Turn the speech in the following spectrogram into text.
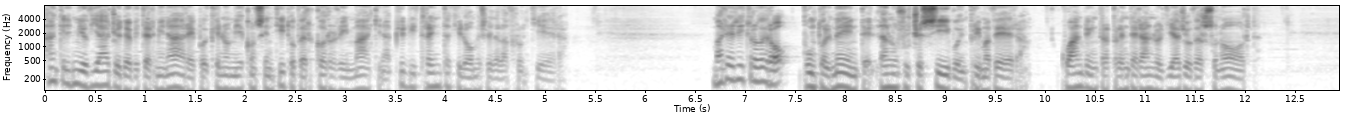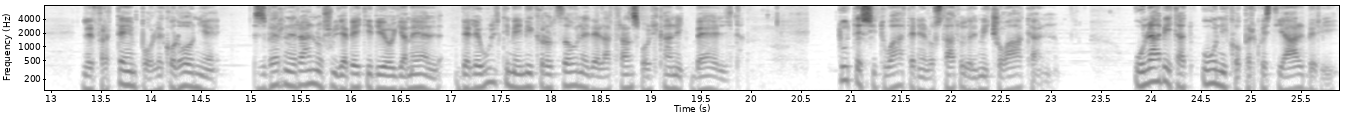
Anche il mio viaggio deve terminare poiché non mi è consentito percorrere in macchina più di 30 km dalla frontiera. Ma le ritroverò puntualmente l'anno successivo, in primavera, quando intraprenderanno il viaggio verso nord. Nel frattempo le colonie sverneranno sugli abeti di Oyamel delle ultime microzone della Transvolcanic Belt, tutte situate nello stato del Michoacán, un habitat unico per questi alberi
